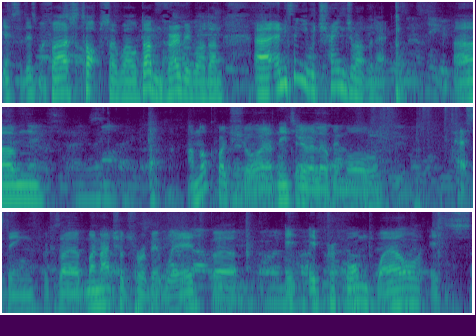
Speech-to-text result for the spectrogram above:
Yes, it is my First top, so well done. Very big well done. Uh, anything you would change about the deck? Um, I'm not quite sure. I'd need to do a little bit more testing because I, my matchups were a bit weird, but it, it performed well. It's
